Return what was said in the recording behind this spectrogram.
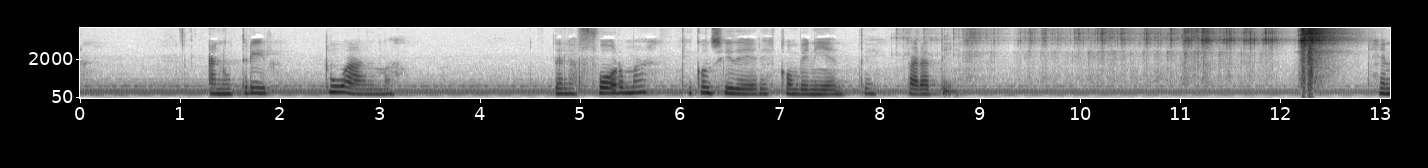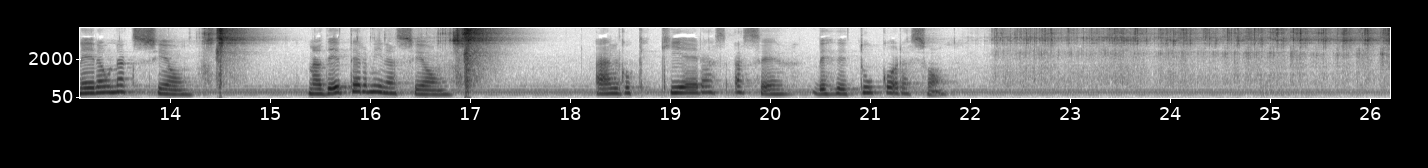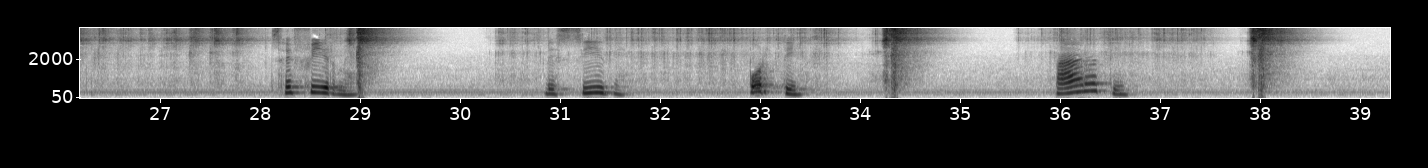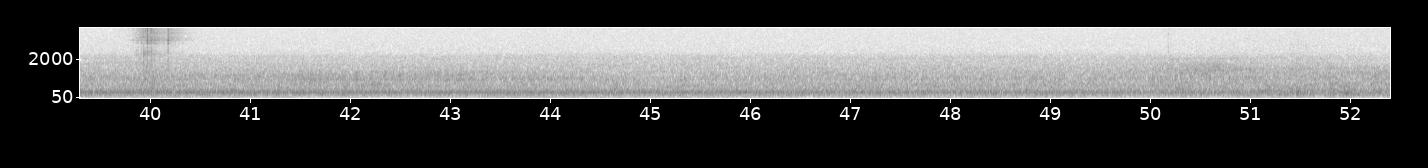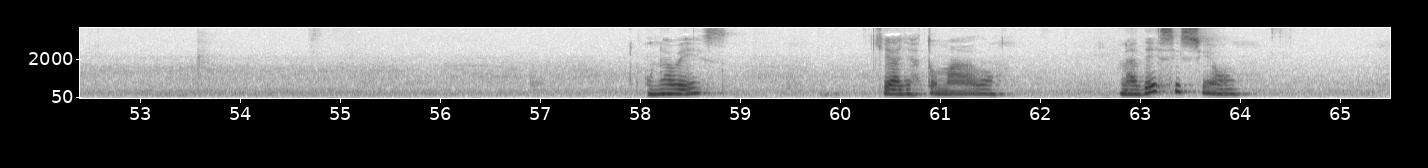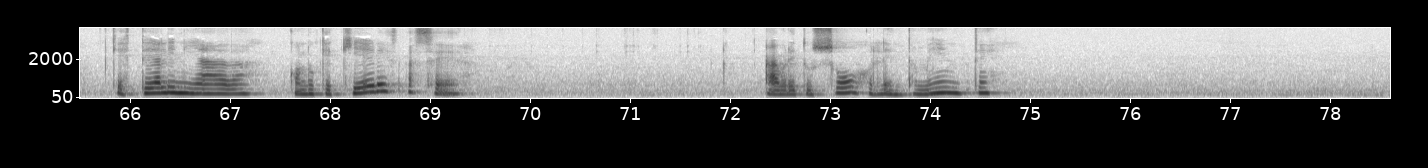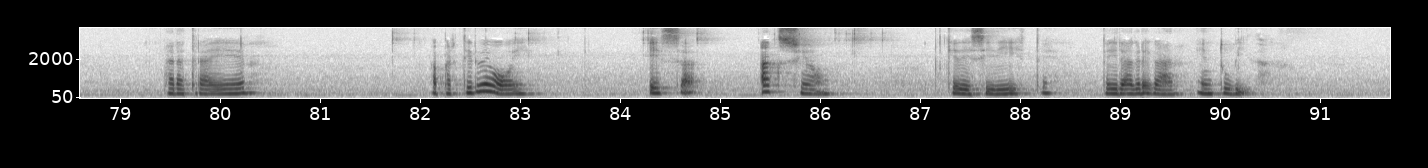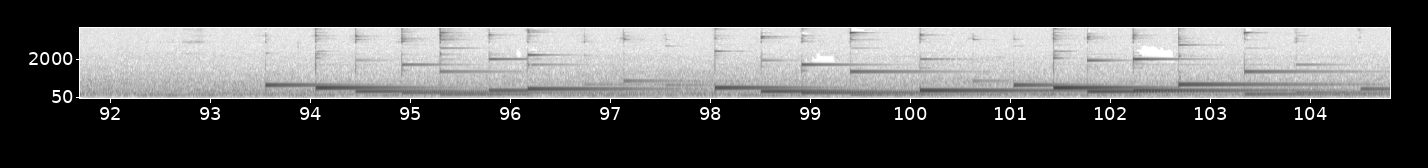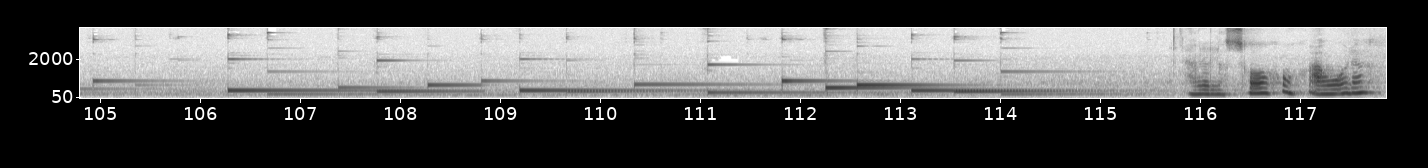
a nutrir tu alma de la forma que consideres conveniente para ti. Genera una acción, una determinación, algo que quieras hacer desde tu corazón. Sé firme. Decide por ti. Para ti. Una vez que hayas tomado una decisión que esté alineada con lo que quieres hacer, abre tus ojos lentamente para traer a partir de hoy esa acción que decidiste te ir a agregar en tu vida. Los ojos ahora.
